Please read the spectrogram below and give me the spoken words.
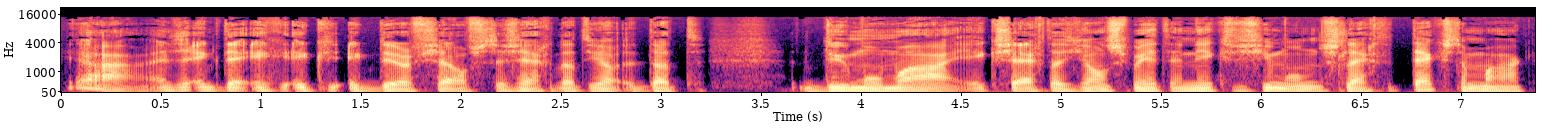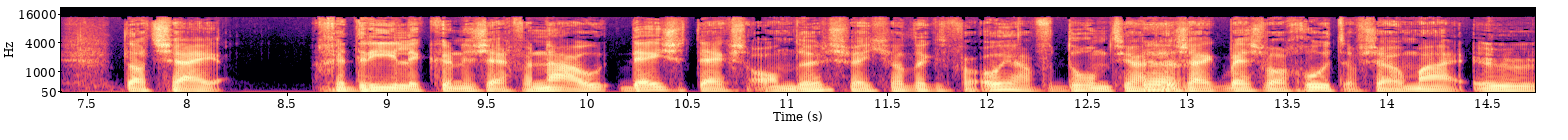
Ja, en ik, ik, ik, ik durf zelfs te zeggen dat, dat du moment ik zeg dat Jan Smit en Nick en Simon slechte teksten maken... dat zij gedrielijk kunnen zeggen van nou, deze tekst anders. Weet je wel, dat ik van, oh ja, verdomd, ja, Ja. dat is eigenlijk best wel goed of zo. Maar, eh,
